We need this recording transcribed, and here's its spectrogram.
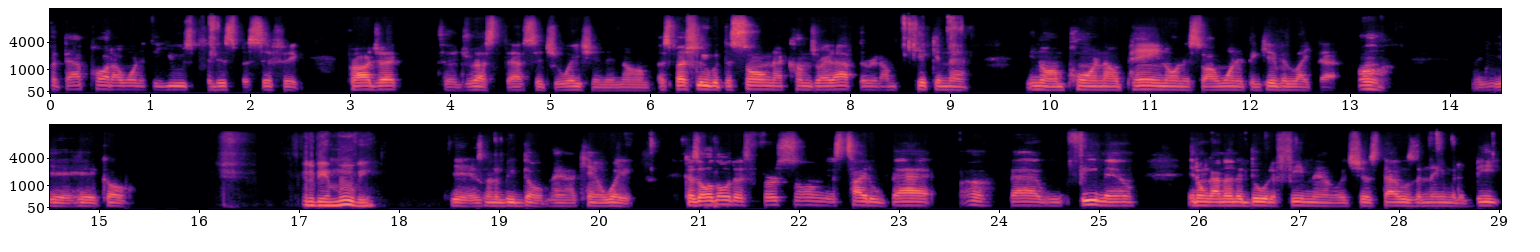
but that part I wanted to use for this specific project to address that situation. And um, especially with the song that comes right after it, I'm kicking that, you know, I'm pouring out pain on it. So I wanted to give it like that. Uh, like, yeah, here it go. It's gonna be a movie. Yeah, it's gonna be dope, man. I can't wait. Because although the first song is titled "Bad," uh, "Bad Female," it don't got nothing to do with a female. It's just that was the name of the beat,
